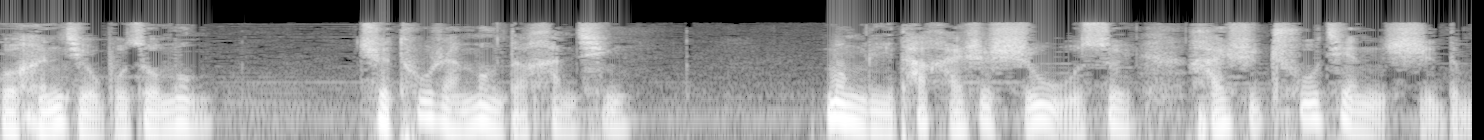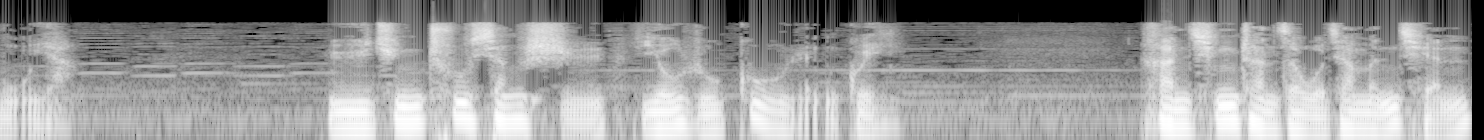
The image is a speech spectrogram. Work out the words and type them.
我很久不做梦，却突然梦到汉卿。梦里他还是十五岁，还是初见时的模样。与君初相识，犹如故人归。汉卿站在我家门前，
